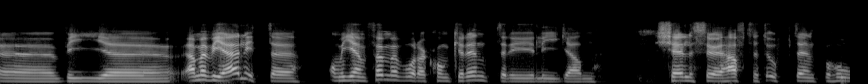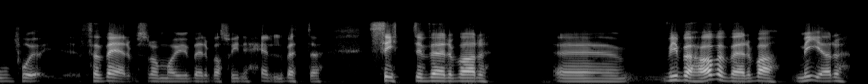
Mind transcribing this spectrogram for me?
eh, vi, eh, ja, men vi är lite, om vi jämför med våra konkurrenter i ligan. Chelsea har haft ett uppdämt behov på förvärv så de har ju värvat så in i helvete. City värvar. Eh, vi behöver värva mer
